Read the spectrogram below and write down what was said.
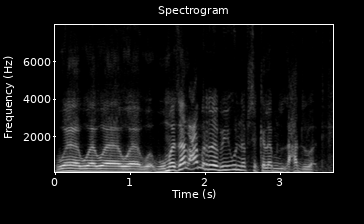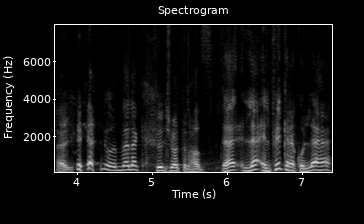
و و و و و وما زال عمرو بيقول نفس الكلام لحد دلوقتي. أيوه. يعني واخد بالك؟ فين شوية آه، لا الفكرة كلها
